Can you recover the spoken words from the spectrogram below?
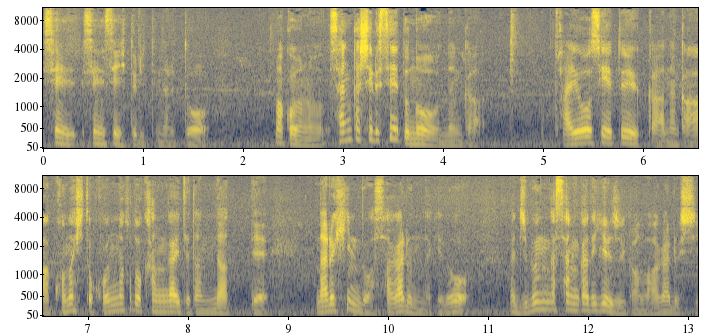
先生1人ってなると、まあ、この参加してる生徒のなんか多様性というかなんかあこの人こんなことを考えてたんだってなる頻度は下がるんだけど、まあ、自分が参加できる時間は上がるし、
